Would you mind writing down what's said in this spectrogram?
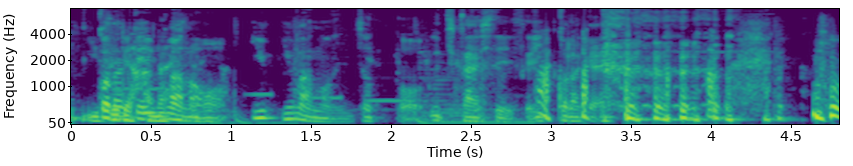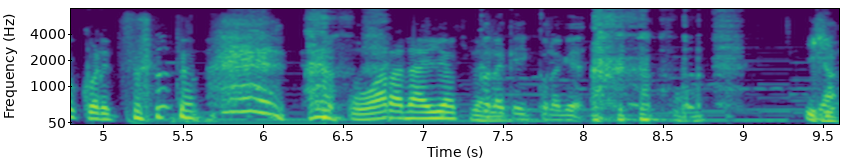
一個だけ今の、い今のにちょっと打ち返していいですか？一個だけ。もうこれずっと終わらないやつだね。一個だけ、一個だけ。いいよ。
